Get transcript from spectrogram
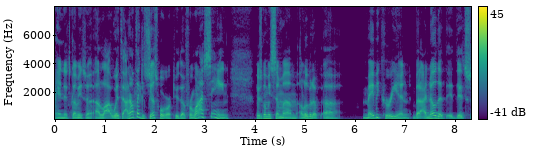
and it's going to be a lot with it. I don't think it's just World War II though. From what I've seen, there's going to be some um, a little bit of uh, maybe Korean, but I know that it, it's.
